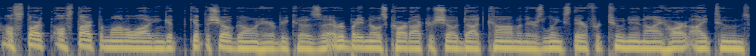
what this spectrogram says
I'll start. I'll start the monologue and get get the show going here because uh, everybody knows CarDoctorShow.com and there's links there for TuneIn, iHeart, iTunes.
